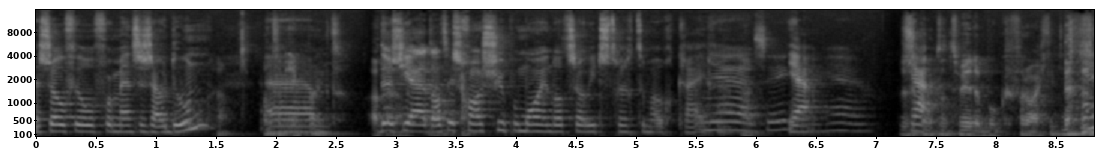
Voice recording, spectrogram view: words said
zoveel voor mensen zou doen. Ja, dus ja, dat is gewoon super mooi om dat zoiets terug te mogen krijgen. Ja, zeker. Ja. Dus ja. komt het tweede boek, verwacht ik dan.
